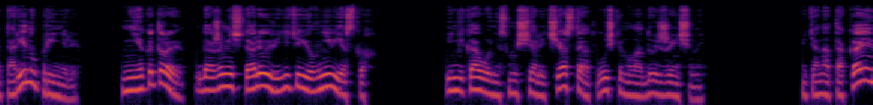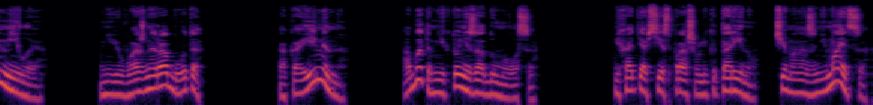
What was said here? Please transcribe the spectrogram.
Катарину приняли. Некоторые даже мечтали увидеть ее в невестках. И никого не смущали частые отлучки молодой женщины. Ведь она такая милая. У нее важная работа. Какая именно? Об этом никто не задумывался. И хотя все спрашивали Катарину, чем она занимается,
